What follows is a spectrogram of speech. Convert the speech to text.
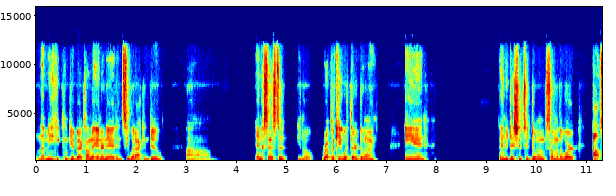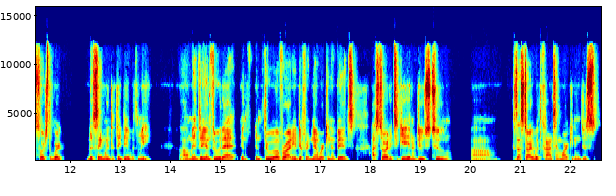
let me get back on the internet and see what I can do. Um, in a sense to, you know, replicate what they're doing. And in addition to doing some of the work, outsource the work the same way that they did with me. Um, and then through that, and, and, through a variety of different networking events, I started to get introduced to, because um, I started with content marketing, just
